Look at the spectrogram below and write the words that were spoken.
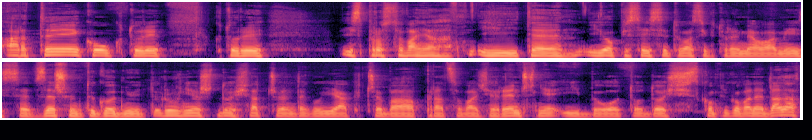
artykuł, który, który i sprostowania i, te, i opis tej sytuacji, która miała miejsce w zeszłym tygodniu. Również doświadczyłem tego, jak trzeba pracować ręcznie i było to dość skomplikowane dla nas.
